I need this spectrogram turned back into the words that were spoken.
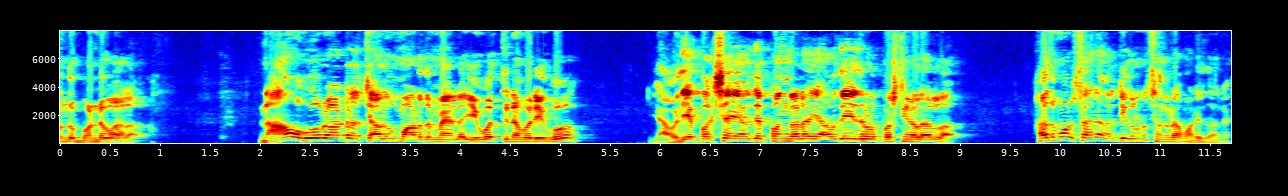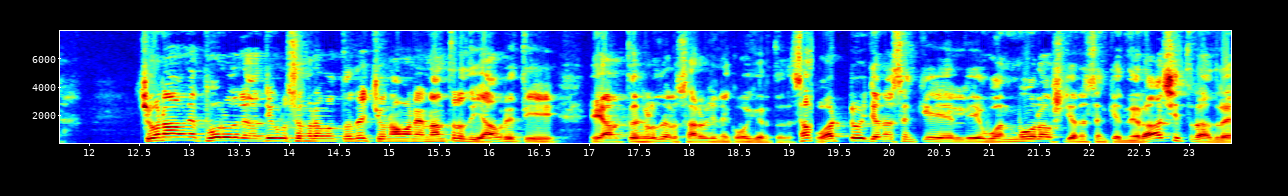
ಒಂದು ಬಂಡವಾಳ. ನಾವು ಹೋರಾಟ ಚಾಲೂ ಮಾಡಿದ ಮೇಲೆ ಇವತ್ತಿನವರೆಗೂ ಯಾವುದೇ ಪಕ್ಷ, ಯಾವುದೇ ಪಂಗಡ, ಯಾವುದೇ ಇದರ ಪ್ರಶ್ನೆಗಳಲ್ಲ. ಹದಿಮೂರು ಸಾರಿ ಅರ್ಜಿಗಳನ್ನು ಸಂಗ್ರಹ ಮಾಡಿದ್ದಾರೆ. ಚುನಾವಣೆ ಪೂರ್ವದಲ್ಲಿ ಅರ್ಜಿಗಳು ಸಂಗ್ರಹವಾಗ್ತದೆ, ಚುನಾವಣೆ ನಂತರದ್ದು ಯಾವ ರೀತಿ ಆಗ್ತದೆ ಹೇಳೋದು ಅದು ಸಾರ್ವಜನಿಕವಾಗಿ ಇರ್ತದೆ ಸಂ, ಒಟ್ಟು ಜನಸಂಖ್ಯೆಯಲ್ಲಿ ಒಂದು ಮೂರಷ್ಟು ಜನಸಂಖ್ಯೆ ನಿರಾಶ್ರಿತರಾದರೆ,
